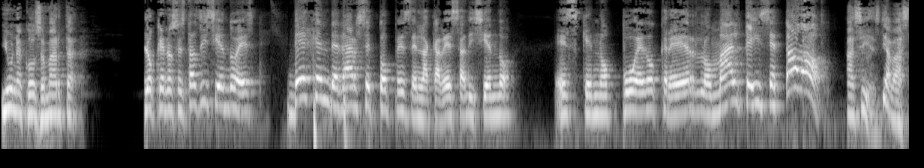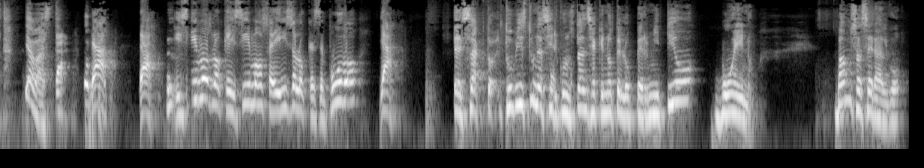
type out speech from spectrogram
Y una cosa, Marta, lo que nos estás diciendo es, dejen de darse topes en la cabeza diciendo, es que no puedo creer lo mal que hice todo. Así es, ya basta, ya basta. Ya, okay. ya, ya. Hicimos lo que hicimos, se hizo lo que se pudo, ya. Exacto. Tuviste una circunstancia que no te lo permitió. Bueno, vamos a hacer algo.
